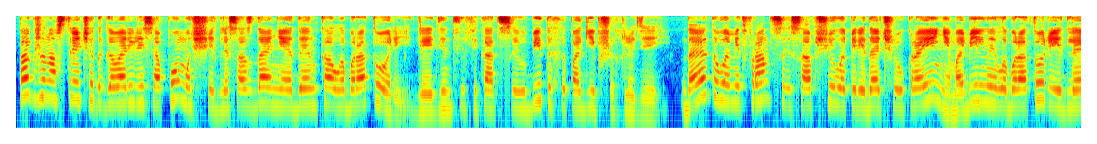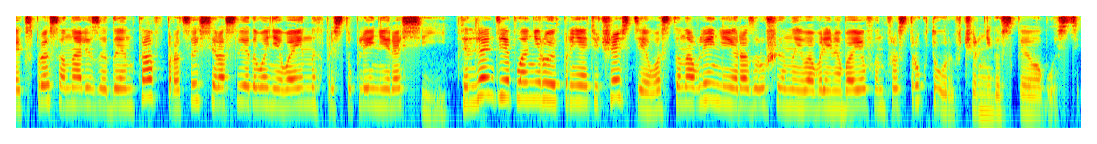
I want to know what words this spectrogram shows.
Также на встрече договорились о помощи для создания ДНК-лабораторий для идентификации убитых и погибших людей. До этого МИД Франции сообщил о передаче Украине мобильной лаборатории для экспресс-анализа ДНК в процессе расследования военных преступлений России. Финляндия планирует принять участие в восстановлении разрушенной во время боев инфраструктуры в Черниговской области.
